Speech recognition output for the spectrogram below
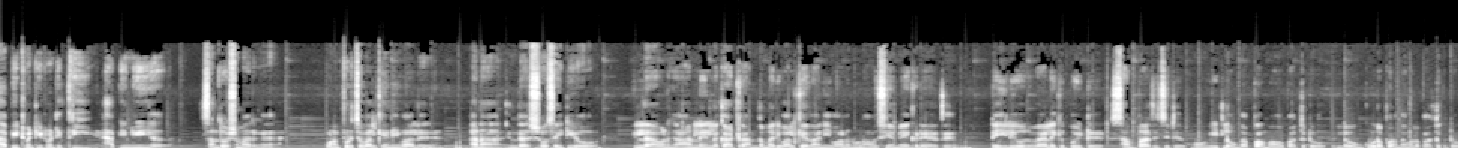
happy twenty twenty three happy new year சந்தோஷமாக இருங்க. உனக்கு பிடிச்ச வாழ்க்கையை நீ வாழு. ஆனால் இந்த சொசைட்டியோ இல்லை அவனுங்க ஆன்லைனில் காட்டுற அந்த மாதிரி வாழ்க்கையை தான் நீ வாழணும்னு அவசியமே கிடையாது. டெய்லி ஒரு வேலைக்கு போயிட்டு சம்பாதிச்சுட்டு உன் வீட்டில் உங்கள் அப்பா அம்மாவை பார்த்துட்டோ இல்லை உன் கூட பிறந்தவங்கள பார்த்துக்கிட்டோ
